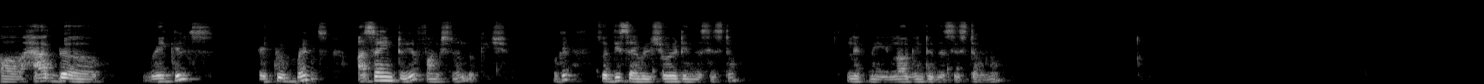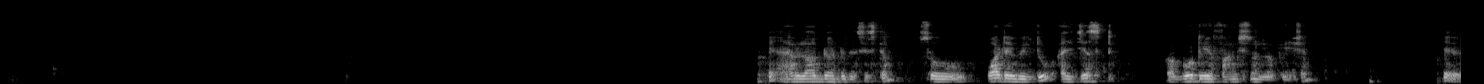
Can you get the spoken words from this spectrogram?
uh, have the vehicles, equipments assigned to a functional location. Okay, so this I will show it in the system. Let me log into the system now. okay i have logged onto the system so what i will do i'll just uh, go to a functional location okay.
